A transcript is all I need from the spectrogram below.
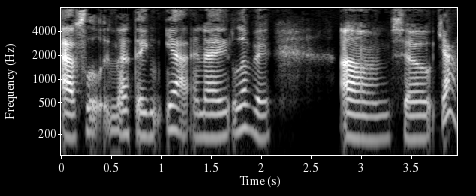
absolutely nothing. Yeah, and I love it. Um, so yeah.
